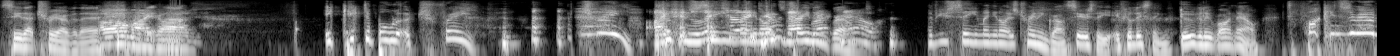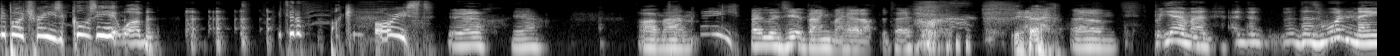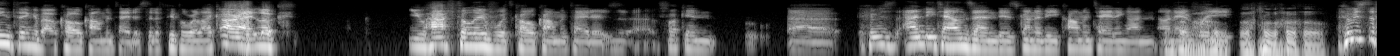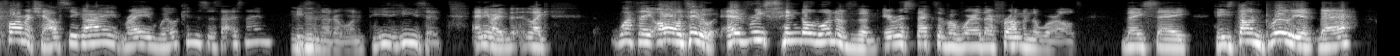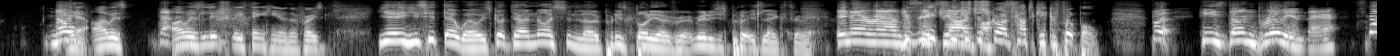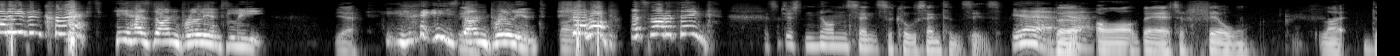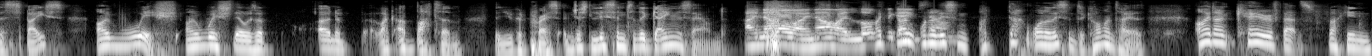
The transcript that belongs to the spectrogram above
See that tree over there? oh my Forget that. god. He kicked a ball at a tree. a tree. I Have can literally do that right ground? now. Have you seen Man United's training ground? Seriously, if you're listening, Google it right now. It's fucking surrounded by trees. Of course he hit one. it's in a fucking forest. Yeah, yeah. Oh man, Hey. I legit banged my head off the table. Yeah. Um, but yeah, man, and th- th- there's one main thing about co-commentators that if people were like, all right, look, you have to live with co-commentators. Uh, fucking, uh, who's Andy Townsend is going to be commentating on on every. Who's the former Chelsea guy? Ray Wilkins is that his name? He's Mhm. another one. He, he's a anyway. th- Like what they all do, every single one of them, irrespective of where they're from in the world, they say he's done brilliant there. No, yeah, I was that, I was literally thinking of the phrase. Yeah, he's hit there well. He's got down nice and low, put his body over it, really just put his leg through it. in and around the You've six literally yard just described how to kick a football. But he's done brilliant there. It's not even correct. He has done brilliantly. Yeah. He, he's Yeah. done brilliant. Right. Shut up. That's not a thing. It's just nonsensical sentences. Yeah, that yeah. are there to fill like the space. I wish, I wish there was a, an, a like a button that you could press and just listen to the game sound. I know, I know. I love I the don't game want to sound. listen. I don't want to listen to commentators. I don't care if that's fucking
